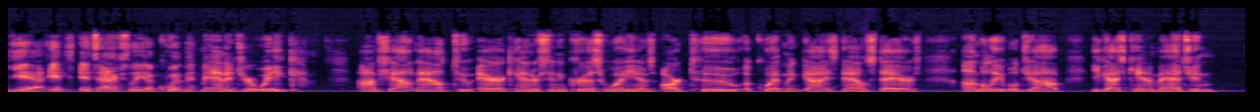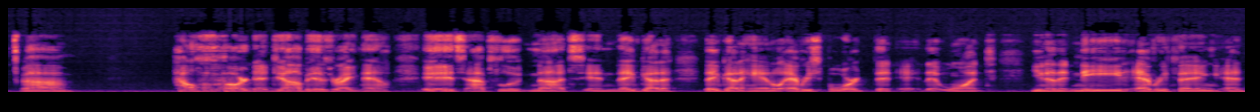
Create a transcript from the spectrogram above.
Yeah, it's it's actually Equipment Manager Week. I'm shouting out to Eric Henderson and Chris Williams, our two equipment guys downstairs. Unbelievable job. You guys can't imagine uh, how hard that job is right now. It's absolute nuts, and they've got to they've got to handle every sport that that want you know that need everything at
